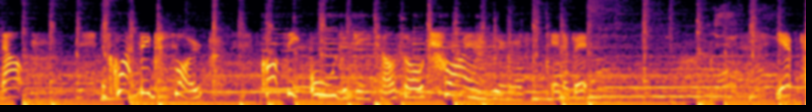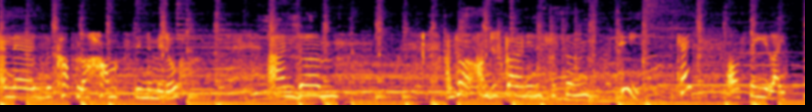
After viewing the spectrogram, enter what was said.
Now, it's quite a big slope. Can't see all the details, so I'll try and zoom in a bit. Yep, and there's a couple of humps in the middle. And um, and so I'm just going in for some tea. Okay, I'll see you later.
